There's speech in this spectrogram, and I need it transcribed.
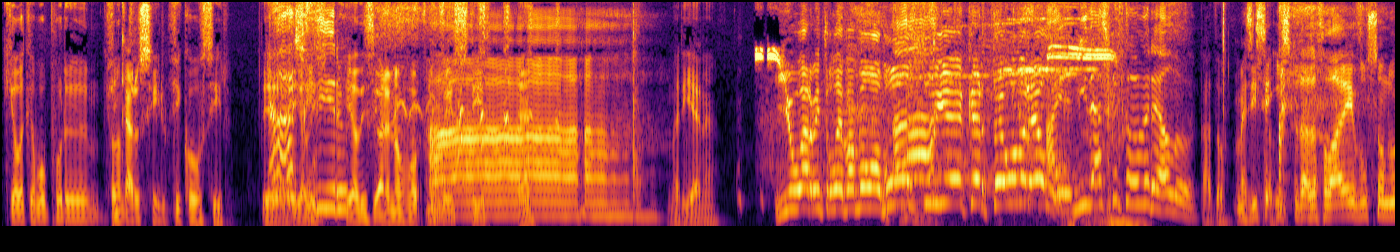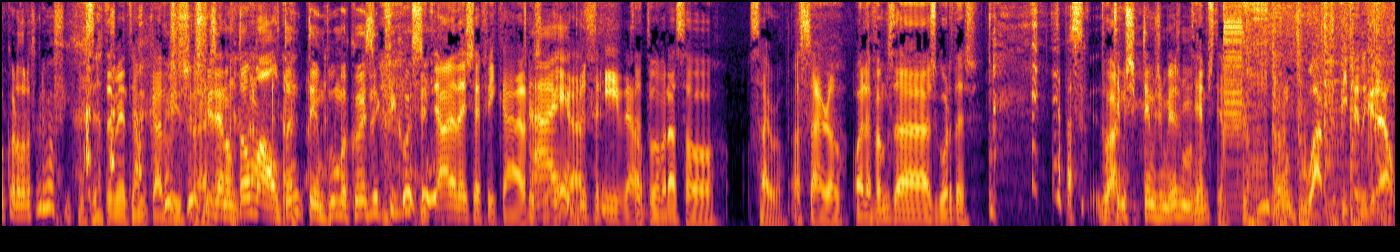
que ele acabou por. eh, pronto, Ficar o Ciro. Ficou o Ciro. Ah, ele, Ciro. ele disse: Olha, não vou, não vou existir. Ah. Mariana. E o árbitro leva a mão ao bolso e é cartão amarelo. Ai, a cartão amarelo. Pá, dou. Mas isso, é, isso que tu estás a falar é a evolução do acordo ortográfico. Exatamente, é um bocado As isso. pessoas não é? fizeram tão mal, tanto tempo, uma coisa que ficou assim. Olha, deixa ficar, deixa Ah, é ficar. preferível. Portanto, um abraço ao Cyril. Oh, Cyril. Olha, vamos às gordas? Duarte. Temos, temos mesmo? Temos, temos. Duarte Pita Negrão,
